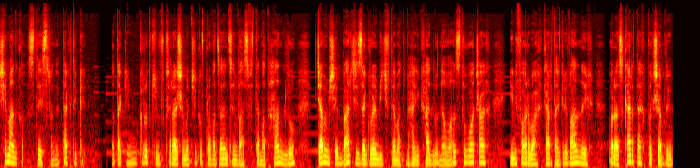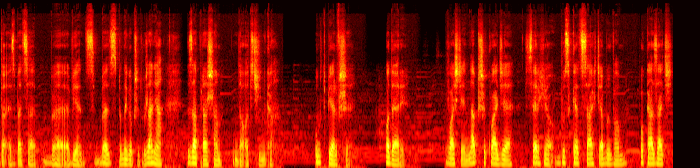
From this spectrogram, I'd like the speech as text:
Siemanko, z tej strony Taktyk. Po takim krótkim wczorajszym odcinku wprowadzającym Was w temat handlu, chciałbym się bardziej zagłębić w temat mechanik handlu na Once to Watchach, informach, kartach grywalnych oraz kartach potrzebnych do SBC, więc bez zbędnego przedłużania zapraszam do odcinka. Punkt pierwszy. Podery. Właśnie na przykładzie Sergio Busquetsa chciałbym Wam pokazać,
